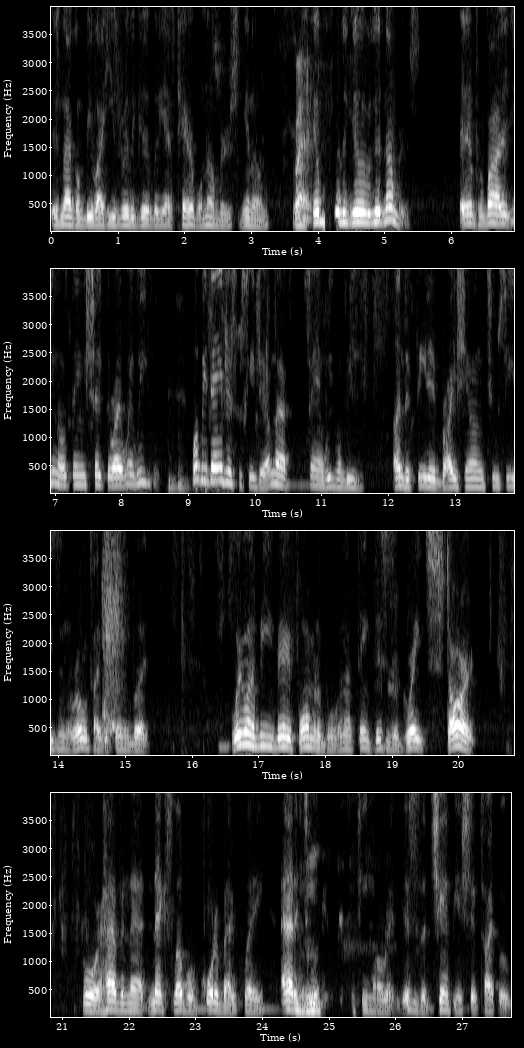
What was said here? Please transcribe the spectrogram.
It's not going to be like he's really good, but he has terrible numbers. You know, Right. he'll be really good with good numbers, and then provided you know things shake the right way, we will be dangerous for CJ. I'm not saying we're going to be undefeated, Bryce Young two seasons in a row type of thing, but we're going to be very formidable, and I think this is a great start for having that next level of quarterback play added mm-hmm. to an existing team already. This is a championship type of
